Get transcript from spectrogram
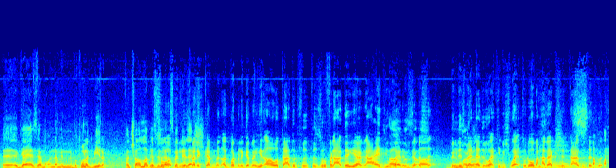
آه، جاية زي ما قلنا من بطولة كبيرة فإن شاء الله بإذن الله بالنسبة. للكم الأكبر من الجماهير آه والتعادل في, في الظروف العادية عادي آه، وارد. بس آه. بالنسبة لنا دلوقتي مش وقته اللي هو ما. حبكش التعادل ده دلوقتي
